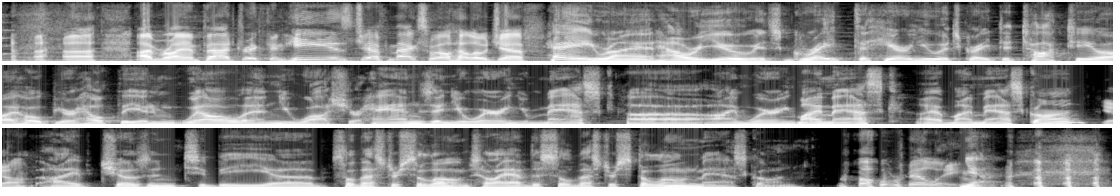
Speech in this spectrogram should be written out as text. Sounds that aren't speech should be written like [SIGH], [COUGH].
[LAUGHS] I'm Ryan Patrick, and he is Jeff Maxwell. Hello, Jeff. Hey, Ryan, how are you? It's great to hear you. It's great to talk to you. I hope you're healthy and well, and you wash your hands and you're wearing your mask. Uh, I'm wearing my mask. I have my mask on. Yeah. I've chosen to be uh, Sylvester Stallone, so I have the Sylvester Stallone mask on. [LAUGHS] Oh, really? Yeah.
